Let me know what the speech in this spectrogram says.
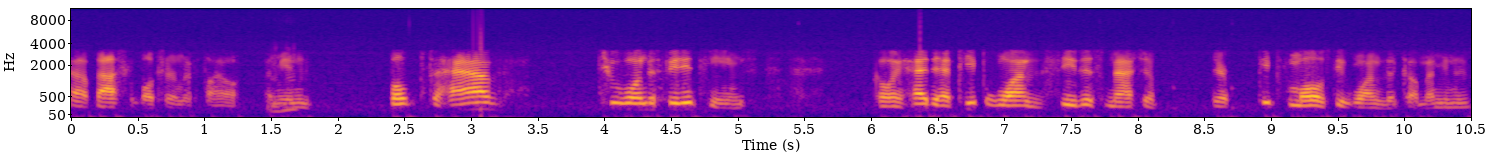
uh, basketball tournament final. I mean, both to have two undefeated teams going head to head, people wanted to see this matchup. There, people from all over the state wanted to come. I mean,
